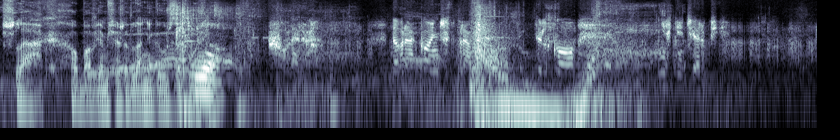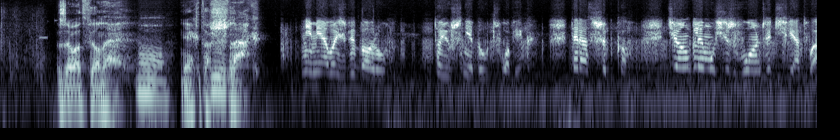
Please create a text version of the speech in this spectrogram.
Szlak. Obawiam się, że dla niego już za późno. Ło, Cholera. Dobra, kończ sprawę. Tylko niech nie cierpi. Załatwione. o, Niech to szlak. Nie miałeś wyboru. To już nie był człowiek. Teraz szybko. Ciągle musisz włączyć światła.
